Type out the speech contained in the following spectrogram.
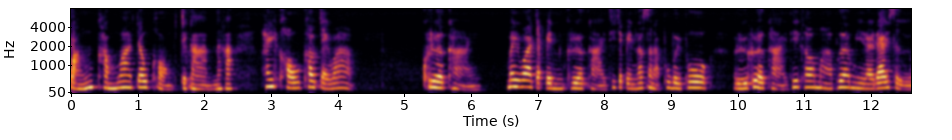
ฝังคำว่าเจ้าของกิจการนะคะ ให้เขาเข้าใจว่าเครือข่ายไม่ว่าจะเป็นเครือข่ายที่จะเป็นลักษณะผู้บริโภค หรือเครือข่ายที่เข้ามาเพื่อมีรายได้เสริม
